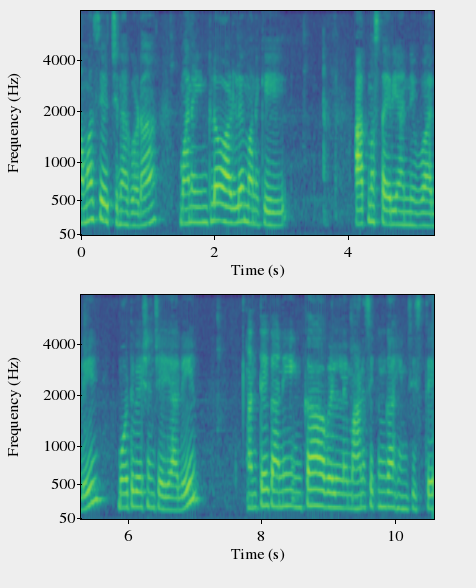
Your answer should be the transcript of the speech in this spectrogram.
సమస్య వచ్చినా కూడా మన ఇంట్లో వాళ్ళే మనకి ఆత్మస్థైర్యాన్ని ఇవ్వాలి మోటివేషన్ చేయాలి. అంతేకాని ఇంకా వీళ్ళని మానసికంగా హింసిస్తే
